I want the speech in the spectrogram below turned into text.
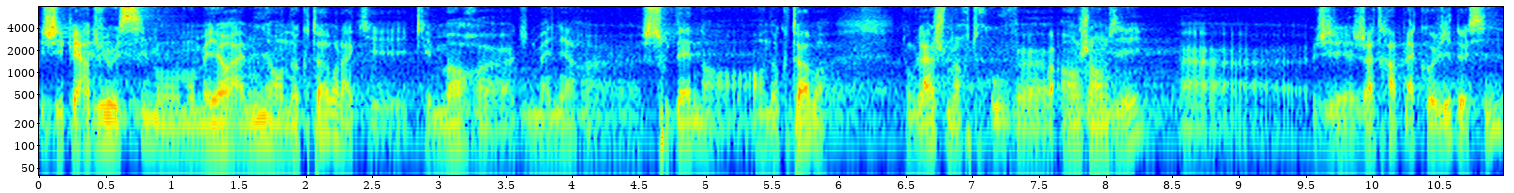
J'ai perdu aussi mon, meilleur ami en octobre, là, qui, est, mort d'une manière soudaine en, octobre. Donc là, je me retrouve en janvier. J'attrape la Covid aussi.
